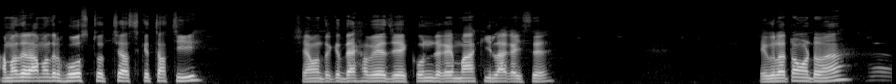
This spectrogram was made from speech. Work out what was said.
আমাদের আমাদের হোস্ট হচ্ছে আজকে চাচি। সে আমাদেরকে দেখাবে যে কোন জায়গায় মা কি লাগাইছে। এগুলা টমেটো না হ্যাঁ,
